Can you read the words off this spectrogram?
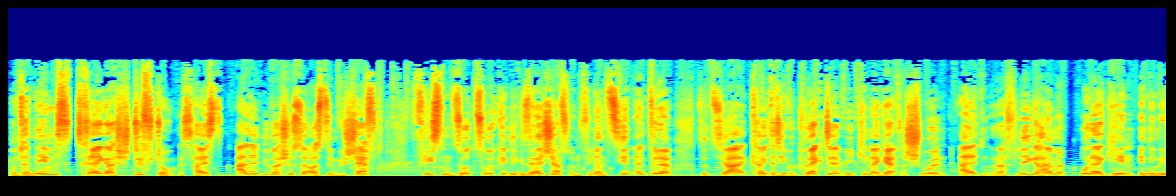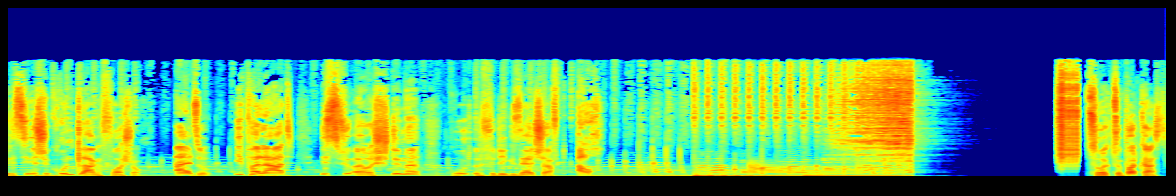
Unternehmensträgerstiftung. Das heißt, alle Überschüsse aus dem Geschäft fließen so zurück in die Gesellschaft und finanzieren entweder sozial-karitative Projekte wie Kindergärten, Schulen, Alten- oder Pflegeheime oder gehen in die medizinische Grundlagenforschung. Also, Ipalat ist für eure Stimme gut und für die Gesellschaft auch. Zurück zum Podcast.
